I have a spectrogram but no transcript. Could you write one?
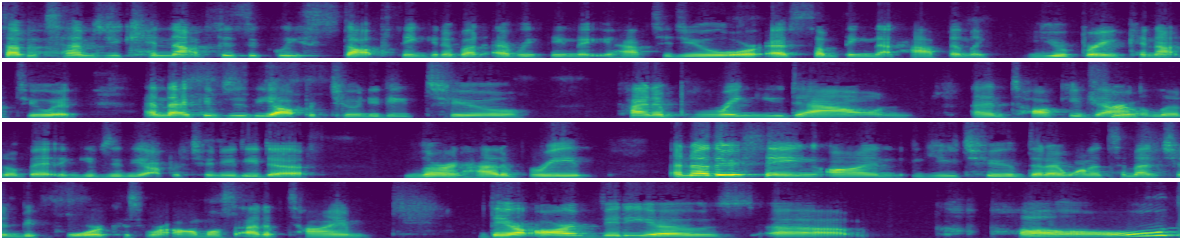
sometimes you cannot physically stop thinking about everything that you have to do or as something that happened like your brain cannot do it and that gives you the opportunity to kind of bring you down and talk you down True. a little bit and gives you the opportunity to learn how to breathe another thing on youtube that i wanted to mention before because we're almost out of time there are videos um, called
